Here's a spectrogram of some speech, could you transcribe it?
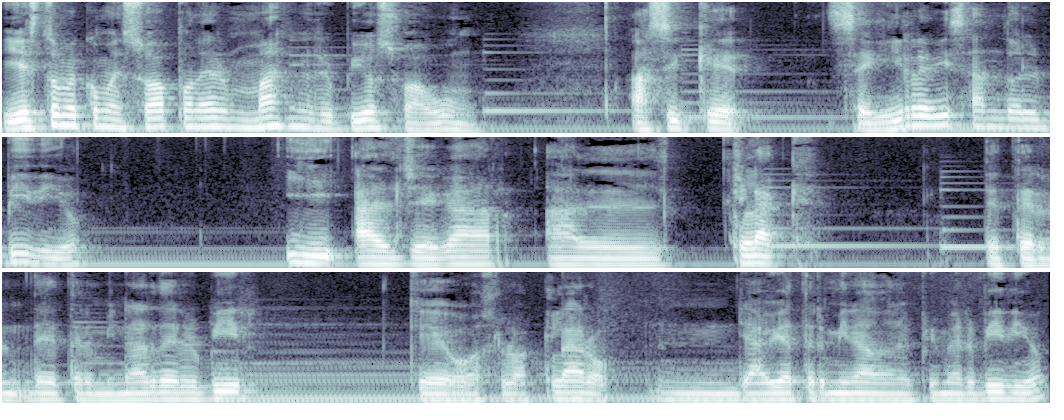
Y esto me comenzó a poner más nervioso aún. Así que seguí revisando el vídeo y al llegar al clac de, terminar de hervir, que os lo aclaro, mm, ya había terminado en el primer vídeo,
